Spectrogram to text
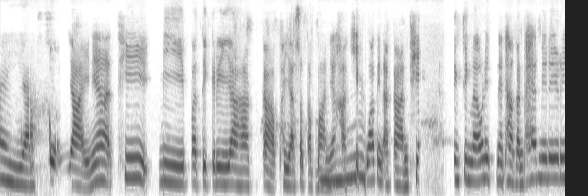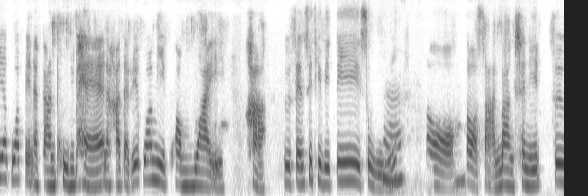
ไอ้ยะส่วนใหญ่เนี่ยที่มีปฏิกิริยากับพยาสตบันเนี่ยค่ะอืมคิดว่าเป็นอาการที่จริง ๆ แล้วในในทางการแพทย์ไม่ได้เรียกว่าเป็นอาการภูมิแพ้นะคะ แต่เรียกว่ามีความไวค่ะ คือ sensitivity สูงนะต่อต่อสารบางชนิด ซึ่ง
